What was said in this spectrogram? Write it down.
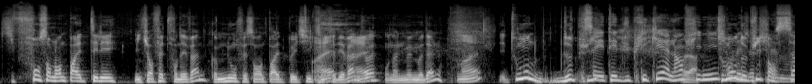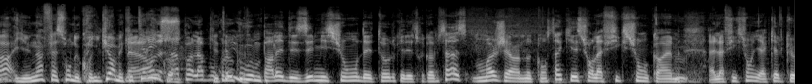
qui font semblant de parler de télé, mais qui en fait font des vannes, comme nous on fait semblant de parler de politique, on Ouais, fait des vannes, ouais. on a le même modèle. Ouais. Et tout le monde, depuis... Ça a été dupliqué à voilà, l'infini. tout le monde depuis pense ça, il y a une inflation de chroniqueurs, mais qui est terrible. Là, pour le coup, vous me parlez des émissions, des talks et des trucs comme ça. Moi, j'ai un autre constat qui est sur la fiction quand Mm. même. Euh, La fiction, il y a quelques,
